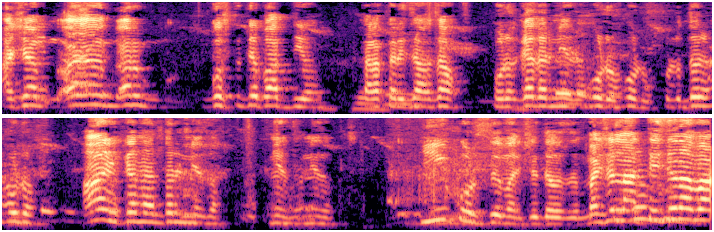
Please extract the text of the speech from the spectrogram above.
আচ্ছা আর বস্তুতে বাদ দিও তাড়াতাড়ি যাও যাও ওটো গেদার নিয়ে যাও ওটো ওটো ওটো ধরে ওটো আয় গেদার ধরে নিয়ে যাও নিয়ে যাও নিয়ে যাও কি করছে মানুষের দেওয়া মানুষের লাগতেছে না বা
